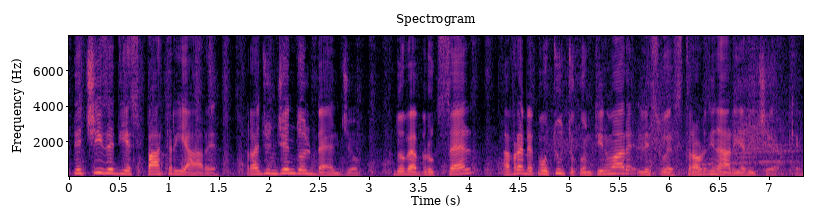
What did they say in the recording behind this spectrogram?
decise di espatriare, raggiungendo il Belgio, dove a Bruxelles avrebbe potuto continuare le sue straordinarie ricerche.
